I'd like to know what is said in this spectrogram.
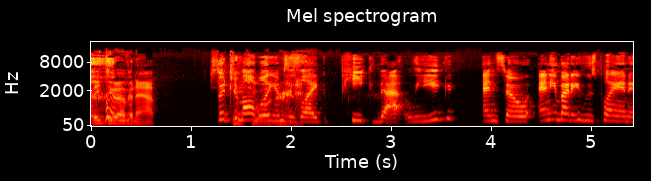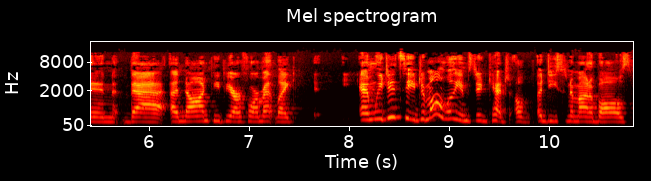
they do have an app. But Jamaal Williams is like peak that league, and so anybody who's playing in that a non PPR format, like, and we did see Jamaal Williams did catch a, a decent amount of balls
